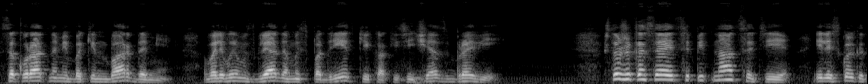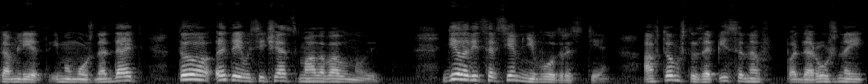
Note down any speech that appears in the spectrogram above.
с аккуратными бакенбардами, волевым взглядом из-под редких, как и сейчас, бровей. Что же касается пятнадцати или сколько там лет ему можно дать, то это его сейчас мало волнует. Дело ведь совсем не в возрасте, а в том, что записано в подорожной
